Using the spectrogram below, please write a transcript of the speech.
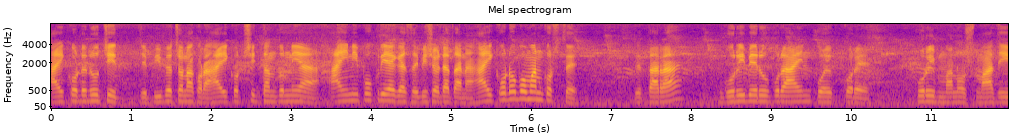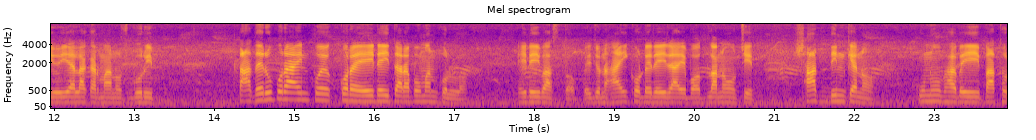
হাইকোর্টের উচিত যে বিবেচনা করা, হাইকোর্ট সিদ্ধান্ত নিয়ে আইনি প্রক্রিয়া গেছে, বিষয়টা তা না। হাইকোর্টও প্রমাণ করছে যে তারা গরিবের উপরে আইন প্রয়োগ করে গরিব মানুষ, মাঝি, ওই এলাকার মানুষ, গরিব। তাদের উপরে আইন প্রয়োগ করে এইটাই তারা প্রমাণ করল। এটাই বাস্তব। এই জন্য হাইকোর্টের এই রায় বদলানো উচিত। সাত দিন কেন? কোনোভাবে এই পাথর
